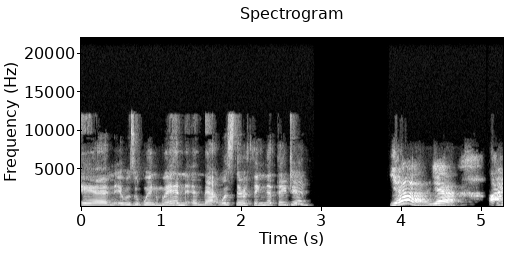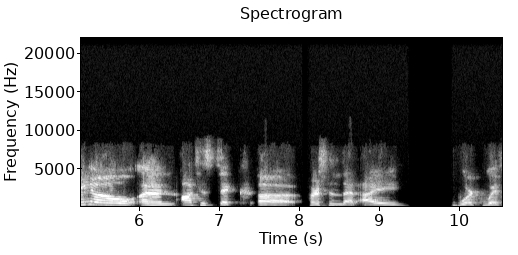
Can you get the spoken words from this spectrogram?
Yeah. And it was a win win. And that was their thing that they did. Yeah, yeah. I know an autistic uh, person that I worked with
